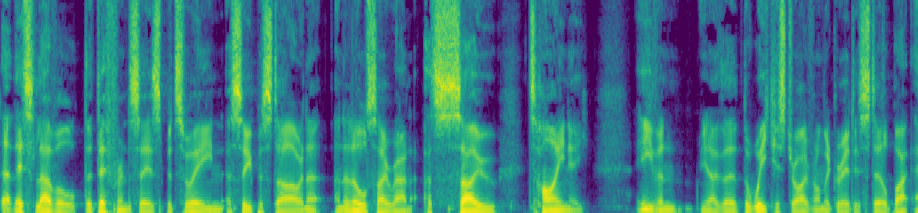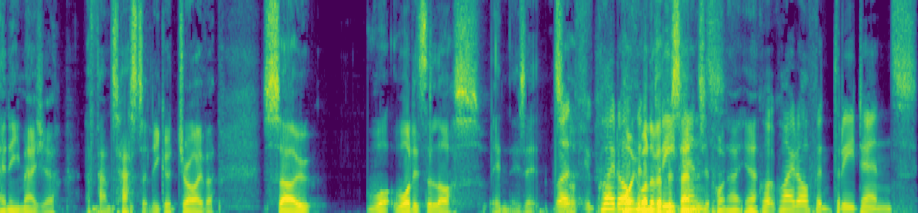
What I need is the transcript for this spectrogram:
at this level, the differences between a superstar and, a, and an also ran are so tiny. Even you know the the weakest driver on the grid is still, by any measure, a fantastically good driver. So what what is the loss? In is it well, of quite often one of a percentage percentage point out? Yeah, quite, quite often three tenths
